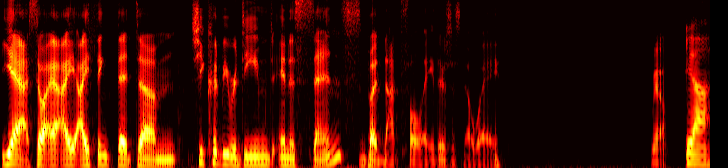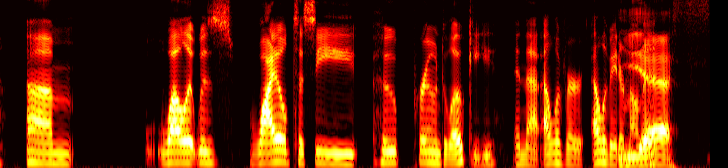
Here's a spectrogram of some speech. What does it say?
yeah, so I, I I think that um she could be redeemed in a sense, but not fully. There's just no way. Yeah. Yeah. Um while it was wild to see who pruned Loki in that elevator elevator moment. Yes.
